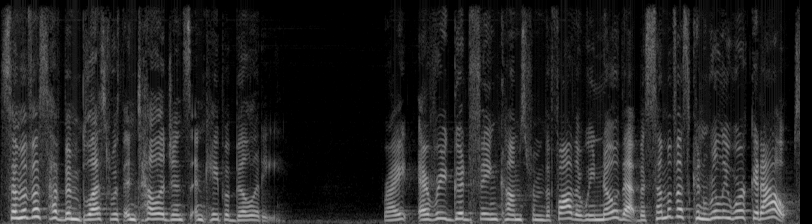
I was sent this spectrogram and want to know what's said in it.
Some of us have been blessed with intelligence and capability, right? Every good thing comes from the Father. We know that, but some of us can really work it out.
